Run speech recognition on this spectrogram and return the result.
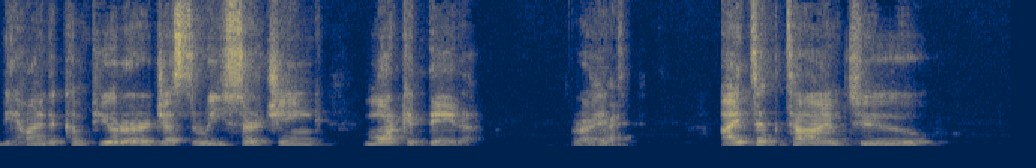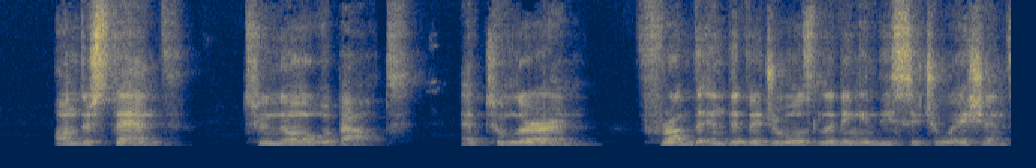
behind a computer just researching market data, right? right. I took time to understand, to know about, and to learn from the individuals living in these situations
